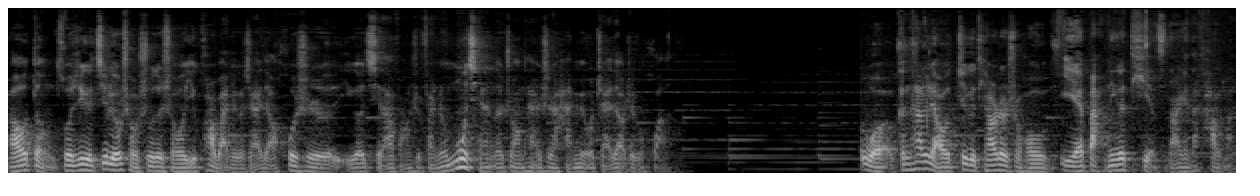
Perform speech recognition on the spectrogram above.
然后等做这个肌瘤手术的时候，一块儿把这个摘掉，或是一个其他方式。反正目前的状态是还没有摘掉这个环。我跟他聊这个天儿的时候，也把那个帖子拿给他看了嘛。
